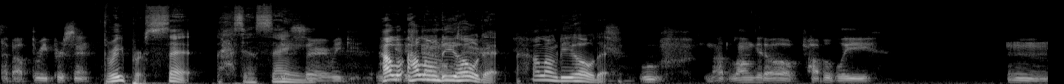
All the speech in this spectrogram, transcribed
About three percent. Three percent. That's insane. Yes, sir. We, we How how long do you hold there. that? How long do you hold that? Oof, not long at all. Probably, mm,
